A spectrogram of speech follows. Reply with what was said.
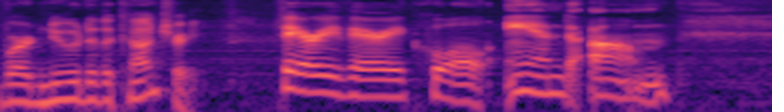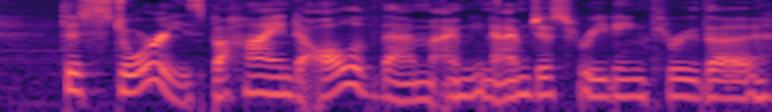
were new to the country. Very, very cool. And um, the stories behind all of them. I mean, I'm just reading through the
